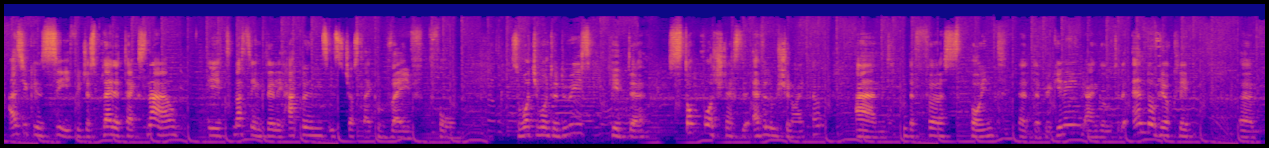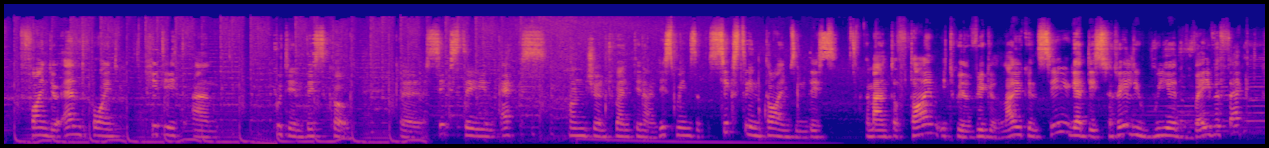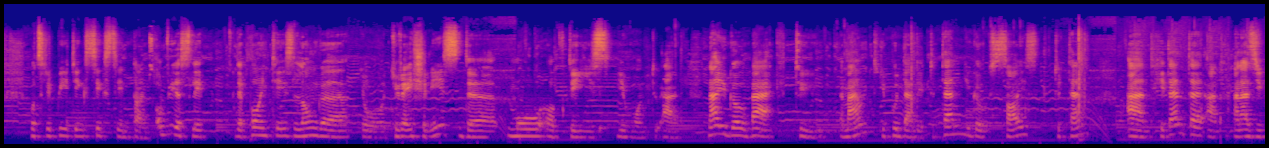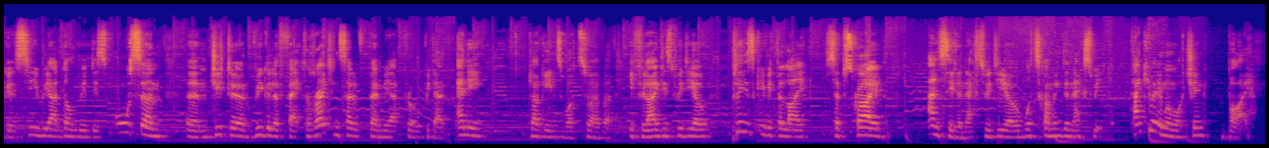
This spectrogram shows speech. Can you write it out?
as you can see, if you just play the text now, it nothing really happens, it's just like a wave form. So what you want to do is hit the stopwatch next to the evolution icon and the first point at the beginning and go to the end of your clip, um, find your end point, hit it and put in this code. Uh, 16x129. This means that 16 times in this amount of time it will wiggle. Now you can see you get this really weird wave effect what's repeating 16 times. Obviously the point is longer your duration is the more of these you want to add. Now you go back to amount, you put down it to 10, you go size to 10 and hit enter and, and as you can see we are done with this awesome um, jitter wiggle effect right inside of Premiere Pro without any plugins whatsoever. If you like this video, please give it a like, subscribe, and see the next video, what's coming the next week. Thank you for watching, bye.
